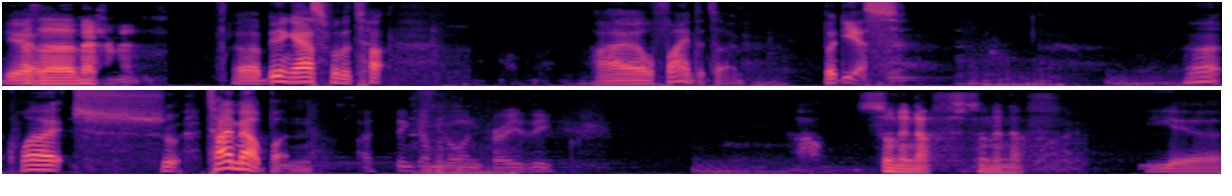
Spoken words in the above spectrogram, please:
yeah, as a measurement. uh, being asked for the time. I'll find the time, but yes. Not quite sure. Timeout button. I think I'm going crazy. Soon enough. Soon enough. Yeah,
